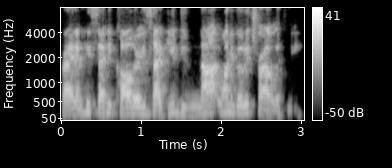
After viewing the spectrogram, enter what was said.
right? And he said he called her. He's like, you do not want to go to trial with me.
